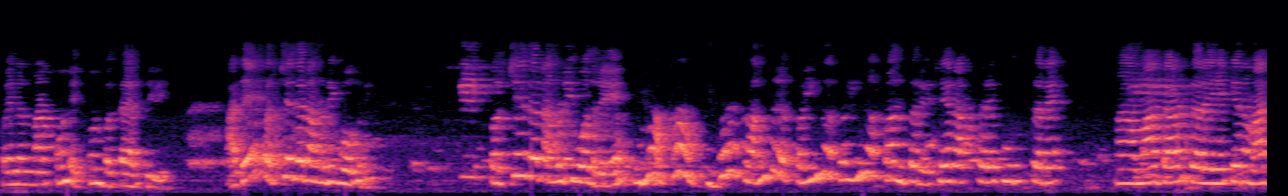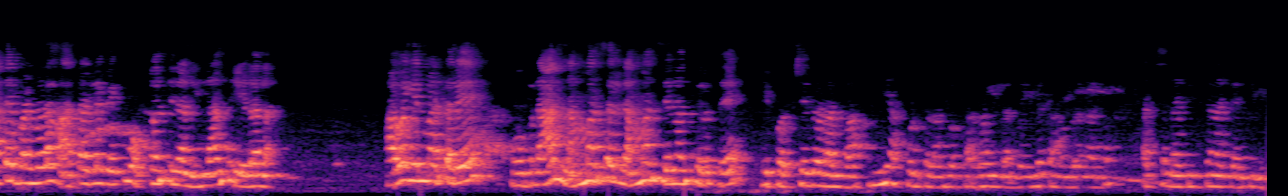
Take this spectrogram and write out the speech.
ಫೈನಲ್ ಮಾಡ್ಕೊಂಡು ಎತ್ಕೊಂಡು ಬರ್ತಾ ಇರ್ತೀವಿ. ಅದೇ ಪರಿಚಯದರ ಅಂಗಡಿಗೆ ಹೋಗ್ರಿ. ಪರಿಚಯದರ ಅಂಗಡಿಗೆ ಹೋದ್ರೆ, ಇಲ್ಲ ಅಕ್ಕ ಇಬ್ಬರಕ್ಕ ಅಂದ್ರೆ ಅಕ್ಕ ಹಿಂಗಕ್ಕ ಅಂತಾರೆ. ಶೇರ್ ಹಾಕ್ತಾರೆ, ಕೂರಿಸ್ತಾರೆ. ಮಾತಾಡ್ತಾರೆ. ಯಾಕೆಂದ್ರೆ ಮಾತೇ ಬಂಡವಾಳ ಮಾತಾಡ್ಲೇಬೇಕು, ಒಪ್ಕೊಂತೀನಿ ನಾನು, ಇಲ್ಲ ಅಂತ ಹೇಳಲ್ಲ. ಅವಾಗ ಏನ್ ಮಾಡ್ತಾರೆ? ಒಬ್ಬ ನಾನ್ ನಮ್ಮ ಮನ್ಸಲ್ಲಿ, ನಮ್ಮ ಮನ್ಸು ಏನೋ ಅಂತ ಹೇಳುತ್ತೆ? ಈ ಪರಿಚಯದೊಳಲ್ವಾ ಹಿಂಗೆ ಹಾಕೊಡ್ತಾಳಲ್ವಾ ಪರವಾಗಿಲ್ಲ ಅಲ್ವಾ ಇಲ್ಲ ತಗೊಂಡ್ರಲ್ಲ ಅಂತ ಅದು ಚೆನ್ನಾಗಿ ಚೆನ್ನಾಗಿ ಅಂತೀವಿ.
